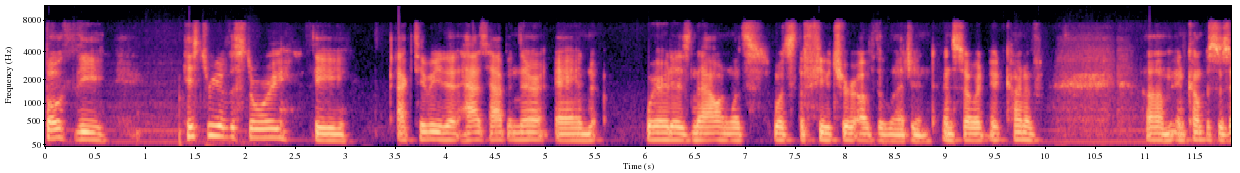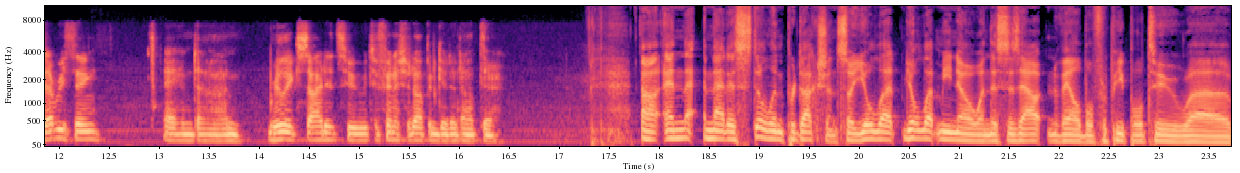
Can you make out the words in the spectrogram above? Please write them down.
both the history of the story, the activity that has happened there, and where it is now, and what's what's the future of the legend. And so it, it kind of um, encompasses everything, and uh, I'm really excited to to finish it up and get it out there. Uh, and th- and that is still in production. So you'll let you'll let me know when this is out and available for people to uh,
